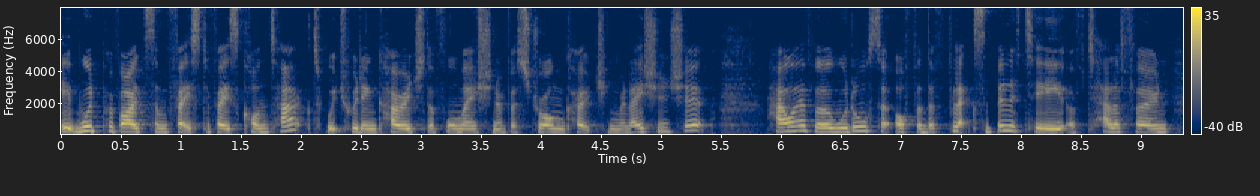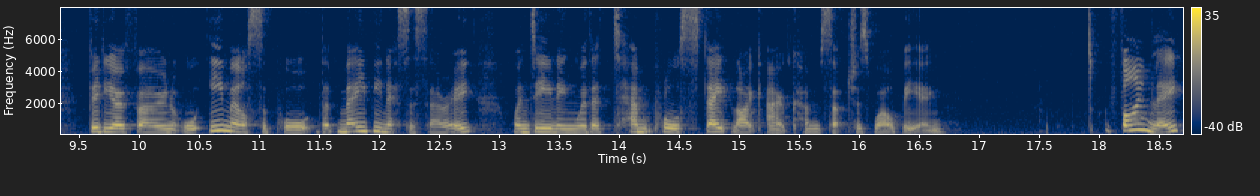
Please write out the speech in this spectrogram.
It would provide some face-to-face contact, which would encourage the formation of a strong coaching relationship. However, would also offer the flexibility of telephone, video phone, or email support that may be necessary when dealing with a temporal state-like outcome such as well-being. Finally,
